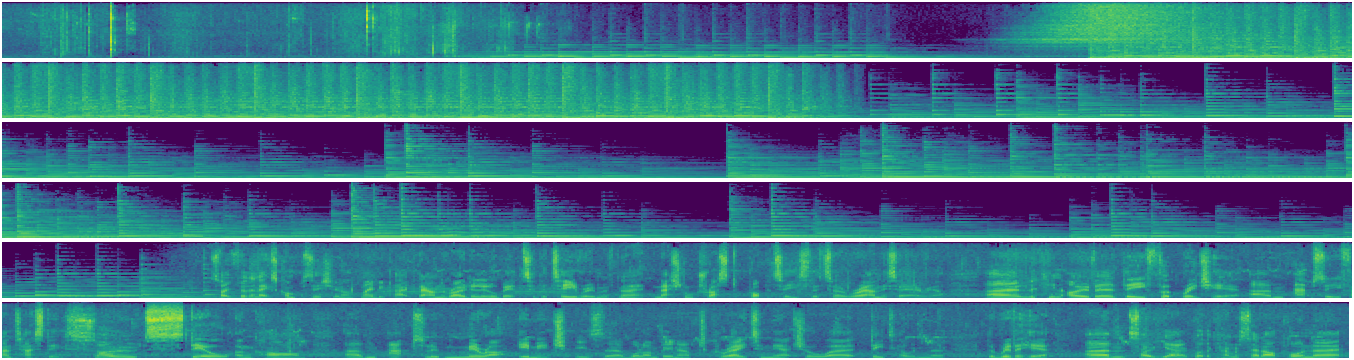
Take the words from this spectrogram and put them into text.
So for the next composition, I've made it back down the road a little bit to the tea room of the National Trust properties that are around this area. Uh, looking over the footbridge here, um, absolutely fantastic. So still and calm. Um, absolute mirror image is uh, what I'm being able to create in the actual uh, detail in the, the river here. Um, so yeah, I've got the camera set up on uh,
